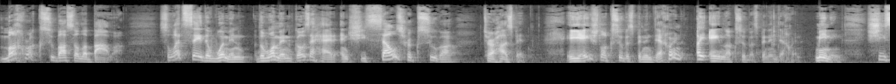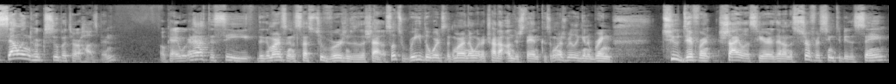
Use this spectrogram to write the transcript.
Machrak subasa labala. So let's say the woman, the woman goes ahead and she sells her ksuba to her husband. Meaning, she's selling her ksuba to her husband. Okay, we're going to have to see, the Gemara is going to discuss two versions of the Shiloh. So let's read the words of the Gemara and then we're going to try to understand, because the Gemara is really going to bring two different Shilohs here that on the surface seem to be the same.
